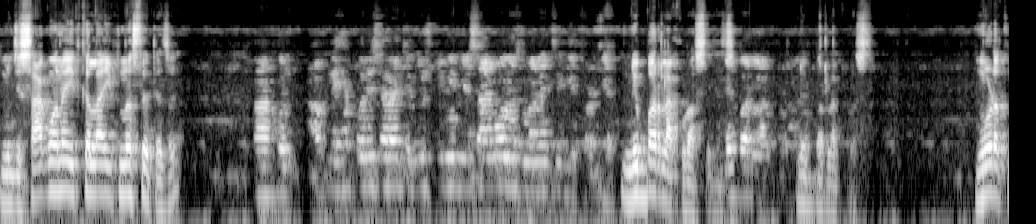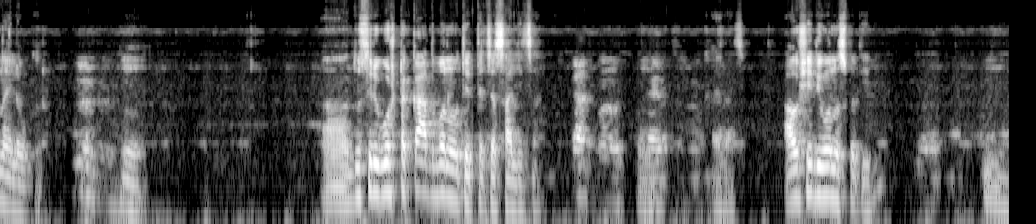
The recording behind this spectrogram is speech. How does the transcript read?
म्हणजे सागवाना इतकं लाईफ नसतं त्याचं. हा पण आपल्या ह्या परिसराच्या दृष्टीने जे सागवानच म्हणायचे की थोडक्यात. निब्बर लाकूड असतं त्याचं. निब्बर लागतो निब्बर लाकूड असतं. मोडत नाही लवकर. हम्म, हम्म. हम्म. अं, दुसरी गोष्ट कात बनवते त्याच्या सालीचा. त्यात खैराचं. खैराचा. औषधी वनस्पती. हम्म.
